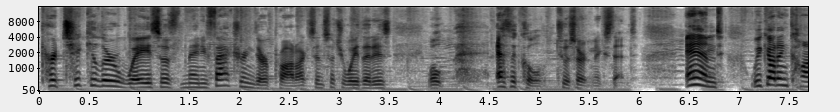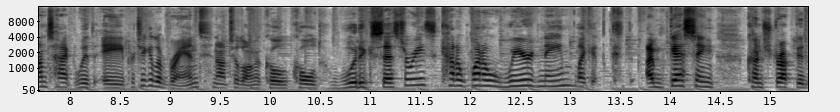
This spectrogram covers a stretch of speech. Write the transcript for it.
particular ways of manufacturing their products in such a way that is, well, ethical to a certain extent. And we got in contact with a particular brand not too long ago called Woodcessories. Kind of what a weird name. Like I'm guessing constructed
